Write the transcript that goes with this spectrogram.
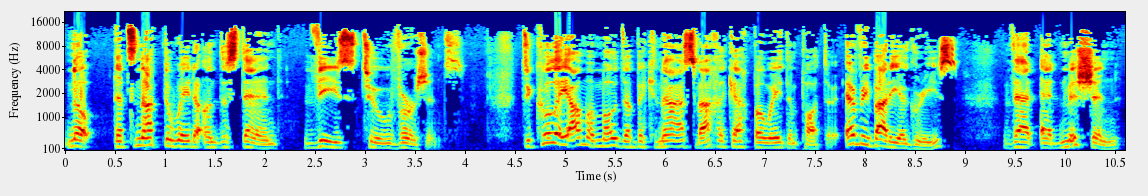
no, that's not the way to understand these two versions. Everybody agrees that admission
